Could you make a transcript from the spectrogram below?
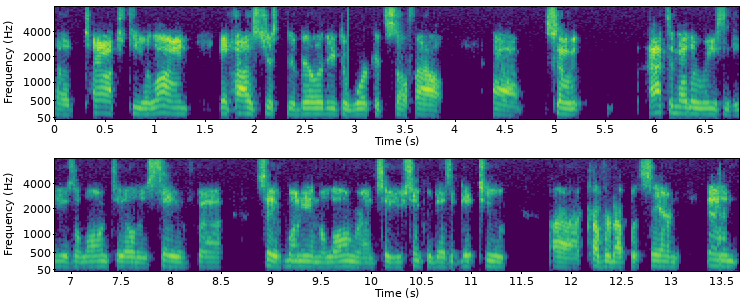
attached to your line, it has just the ability to work itself out. Uh, so that's another reason to use a long tail to save uh, save money in the long run, so your sinker doesn't get too uh, covered up with sand. And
